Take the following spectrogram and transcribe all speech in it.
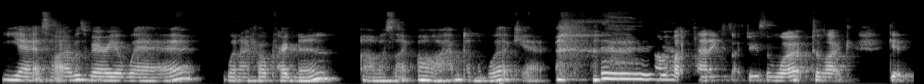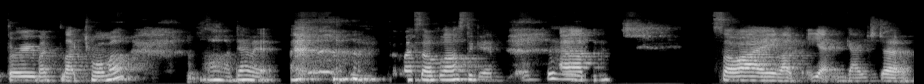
Yeah, so I was very aware when I felt pregnant. I was like, oh, I haven't done the work yet. I was like planning to like do some work to like get through my like trauma. Oh, damn it. Put myself last again. Um, so I like yeah engaged a,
